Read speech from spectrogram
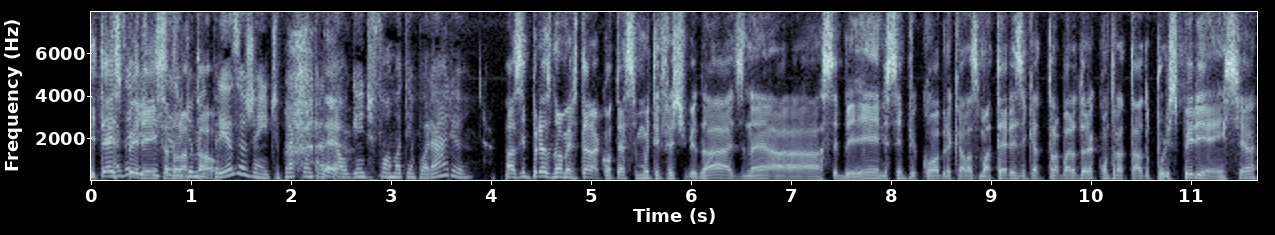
E tem a experiência Mas a gente precisa no de Natal. uma empresa, gente, para contratar É. alguém de forma temporária? As empresas normalmente né, acontece muito em festividades, né? A, CBN sempre cobre aquelas matérias em que o trabalhador é contratado por experiência,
